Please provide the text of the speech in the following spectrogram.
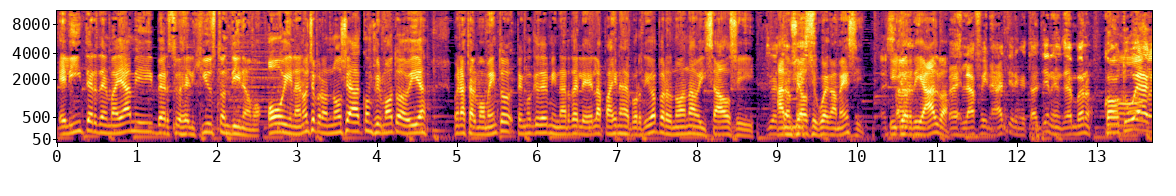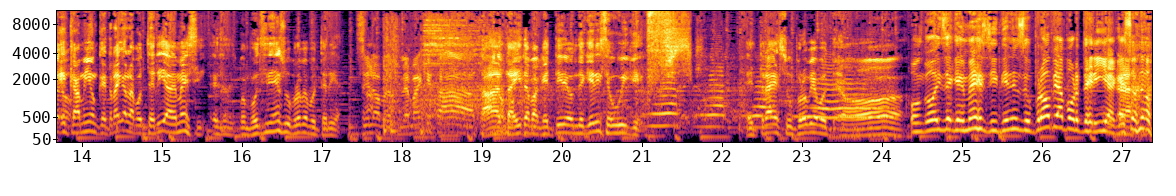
el Inter del Miami versus el Houston Dynamo. Hoy en la noche, pero no se ha confirmado todavía. Bueno, hasta el momento tengo que terminar de leer las páginas deportivas, pero no han avisado si, Sí, anunciado Messi. si juega Messi y. Jordi Alba. Es la final, tienen que estar. Tienen, bueno, cuando No, tú veas pero- el camión que traiga la portería de Messi, eso, pues Messi tiene su propia portería. Sí, no, pero el problema es que está. Está altadita para que él tire donde quiera y se ubique. Él trae su propia portería. Oh. Pongo dice que Messi tiene su propia portería, que eso no...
